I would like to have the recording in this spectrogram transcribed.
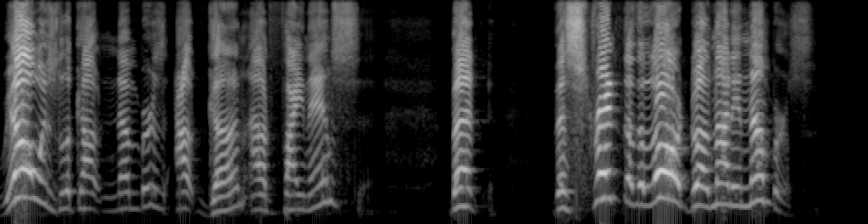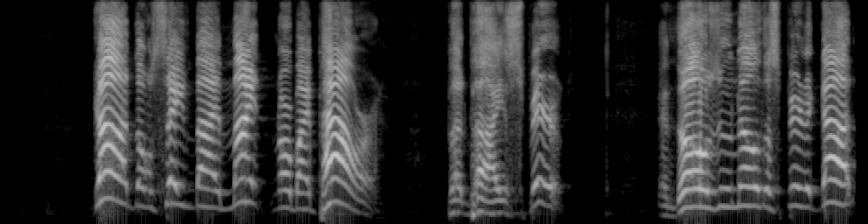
We always look out numbers, outgun, out finance. But the strength of the Lord dwells not in numbers. God don't save by might nor by power, but by his spirit. And those who know the Spirit of God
